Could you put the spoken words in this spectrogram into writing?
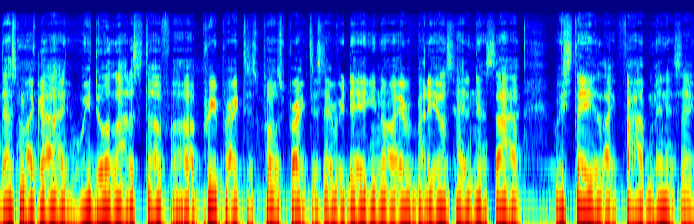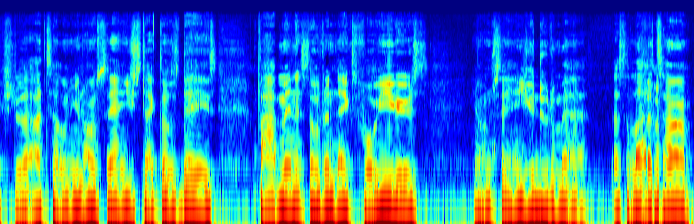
that's my guy. We do a lot of stuff uh, pre-practice, post-practice every day. You know, everybody else heading inside, we stay like five minutes extra. I tell them, you know what I'm saying. You stack those days, five minutes over the next four years. You know what I'm saying. You do the math. That's a lot of time.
